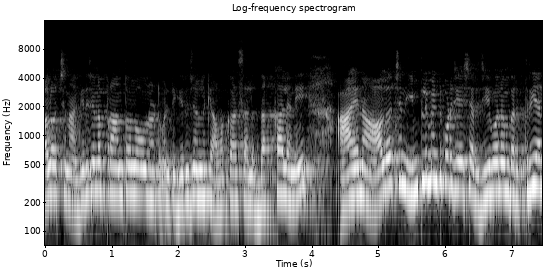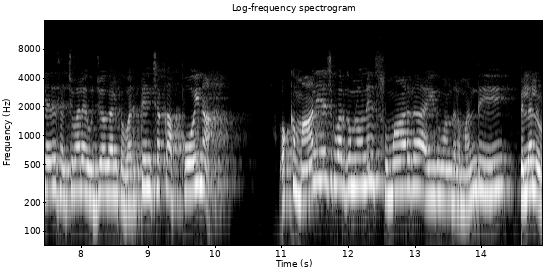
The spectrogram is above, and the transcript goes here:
ఆలోచన గిరిజన ప్రాంతంలో ఉన్నటువంటి గిరిజనులకి అవకాశాలు దక్కాలని ఆయన ఆలోచన ఇంప్లిమెంట్ కూడా చేశారు. జీవో నెంబర్ త్రీ అనేది సచివాలయ ఉద్యోగాలకు వర్తించకపోయినా ఒక్క మా నియోజకవర్గంలోనే సుమారుగా ఐదు వందల మంది పిల్లలు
